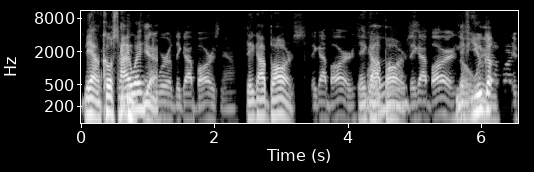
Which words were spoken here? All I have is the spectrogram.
yeah, on Coast Highway. Yeah. New World, they got bars now. They got bars. They got bars. They got bars. They got bars. No if you go. If-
